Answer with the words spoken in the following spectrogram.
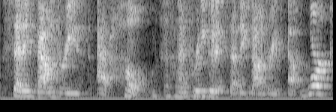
setting boundaries at home. Mm-hmm. I'm pretty good at setting boundaries at work,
